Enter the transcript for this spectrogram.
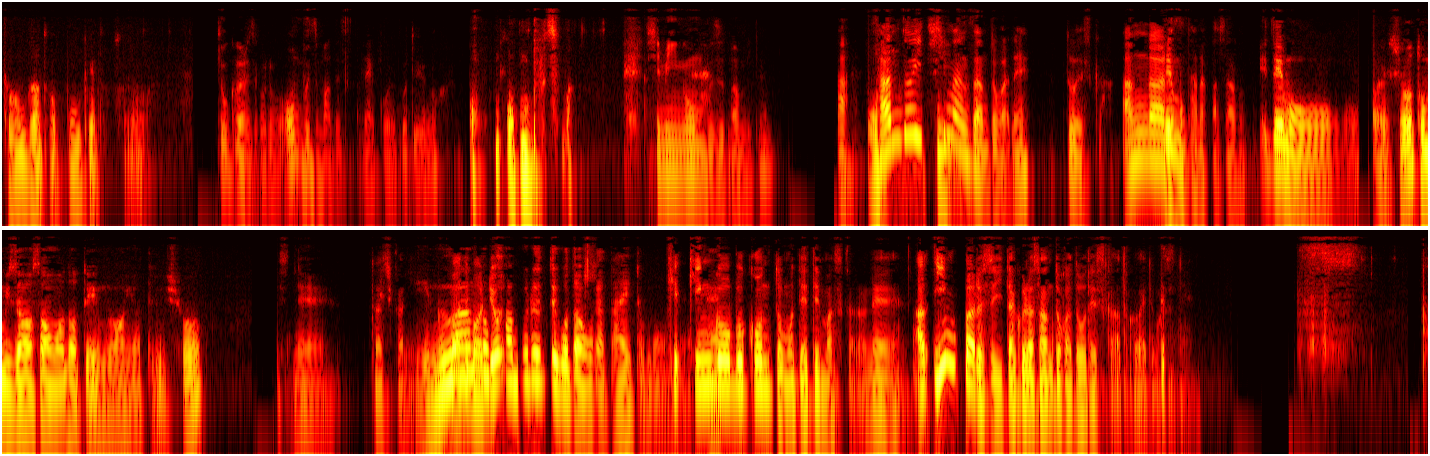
どうかと思うけど、それは。どこからですかこれ、オンブズマンですかねこういうこと言うの。オンブズマン。市民オンブズマンみたいな。あ、おサンドイッチマンさんとかね。どうですか？アンガールズ田中さんでえでも、あれでしょ？富澤さんはだって M1 やってるでしょ？すね。確かに。?M1 もりょと被るってことは俺はないと思う、キキングオブコントも出てますからね。あ、インパルス板倉さんとかどうですか？とか書いてますね。ど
